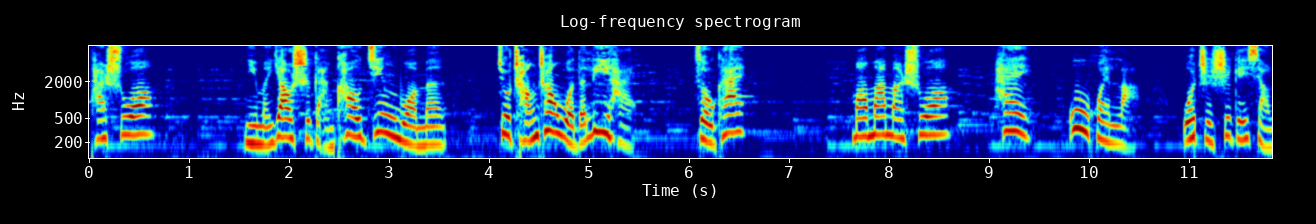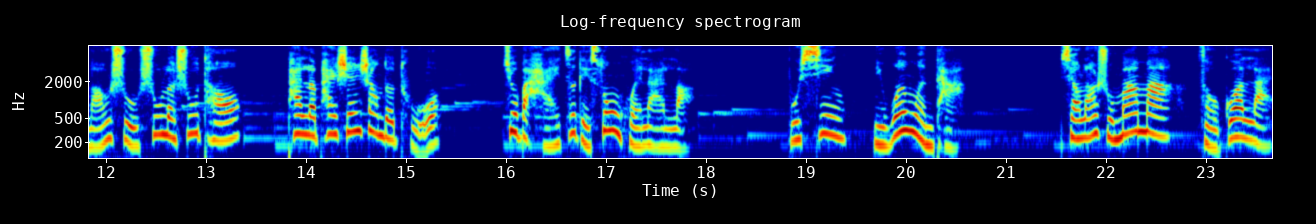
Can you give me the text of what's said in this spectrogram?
他说：“你们要是敢靠近我们，就尝尝我的厉害。”走开！猫妈妈说：“嘿，误会了，我只是给小老鼠梳了梳头，拍了拍身上的土，就把孩子给送回来了。不信。”你问问他，小老鼠妈妈走过来，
